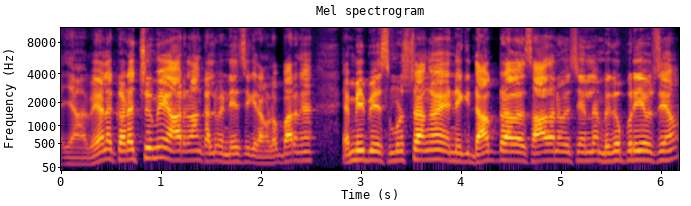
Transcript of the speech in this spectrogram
ஏன் வேலை கிடைச்சுமே யாரெல்லாம் கல்வியை நேசிக்கிறாங்களோ பாருங்கள் எம்பிபிஎஸ் முடிச்சிட்டாங்க இன்றைக்கி டாக்டராக சாதாரண விஷயம் இல்லை மிகப்பெரிய விஷயம்.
